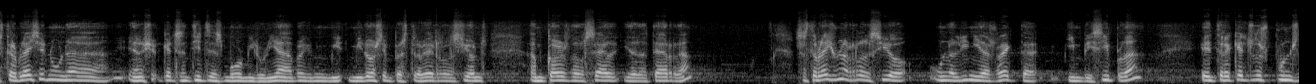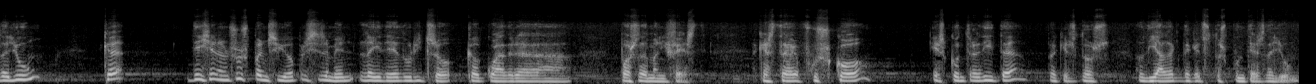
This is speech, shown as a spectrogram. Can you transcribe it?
estableixen una... En aquest sentit és molt mironià, perquè Miró sempre estableix relacions amb coses del cel i de la terra. S'estableix una relació, una línia recta invisible, entre aquests dos punts de llum que deixen en suspensió precisament la idea d'horitzó que el quadre posa de manifest. Aquesta foscor és contradita aquests dos, el diàleg d'aquests dos punters de llum.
